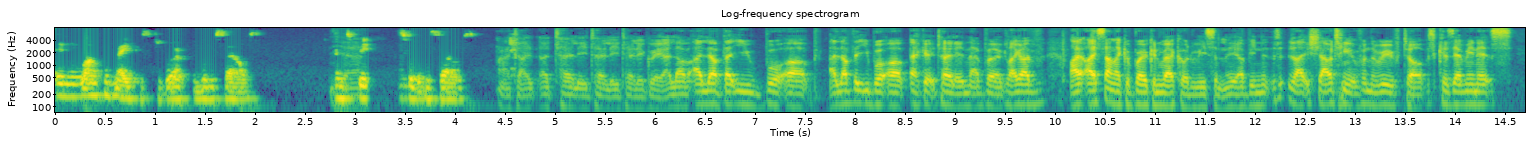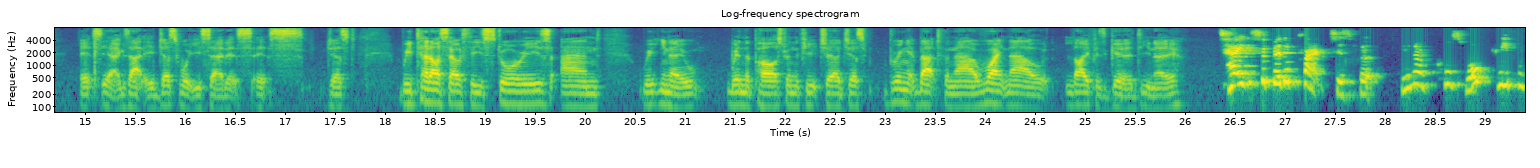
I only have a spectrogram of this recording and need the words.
anyone can make is to work for themselves and yeah. to be for themselves. I, I, I, totally, totally, totally agree. I love, I love that you brought up, I love that you brought up Eckhart Tolle in that book. Like I've, I, I sound like a broken record recently. I've been like shouting it from the rooftops because I mean it's, it's yeah, exactly just what you said. It's, it's just we tell ourselves these stories and we, you know, we're in the past, we're in the future. Just bring it back to the now. Right now, life is good. You know, takes a bit of practice, but you know, of course, what people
